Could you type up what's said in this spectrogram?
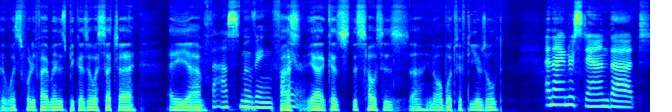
It was 45 minutes because it was such a a um, fast moving fire. Yeah, because this house is uh, you know about 50 years old. And I understand that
